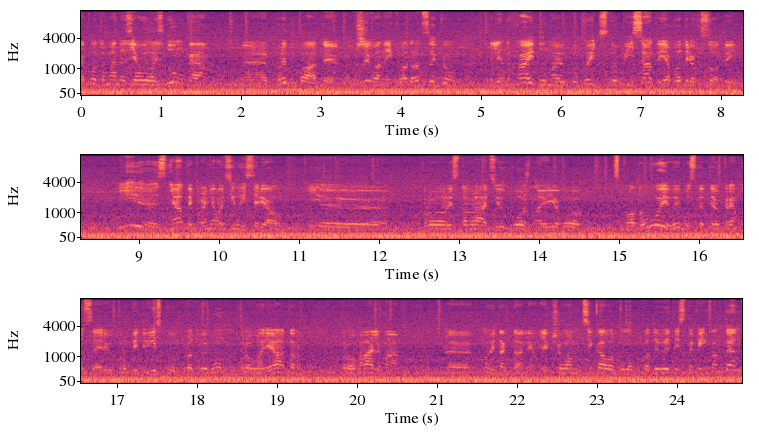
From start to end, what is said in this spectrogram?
Так от у мене з'явилась думка е, придбати вживаний квадроцикл Лінхай, думаю, купити 150 або 300 і зняти про нього цілий серіал. І е, про реставрацію кожної його складової випустити окрему серію про підвіску, про двигун, про варіатор, про гальма, е, ну і так далі. Якщо вам цікаво було б подивитись такий контент,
